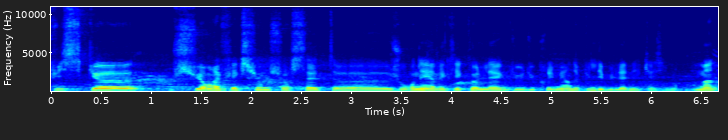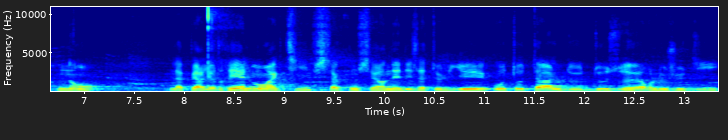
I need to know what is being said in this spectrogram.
puisque je suis en réflexion sur cette euh, journée avec les collègues du, primaire depuis le début de l'année quasiment. Maintenant, la période réellement active, ça concernait des ateliers au total de deux heures le jeudi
